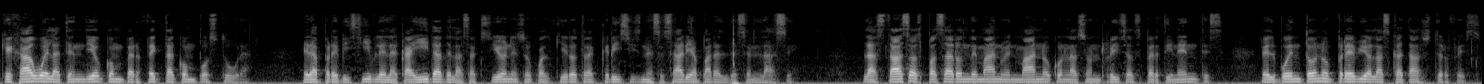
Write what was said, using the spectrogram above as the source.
que Howell atendió con perfecta compostura. Era previsible la caída de las acciones o cualquier otra crisis necesaria para el desenlace. Las tazas pasaron de mano en mano con las sonrisas pertinentes, el buen tono previo a las catástrofes.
